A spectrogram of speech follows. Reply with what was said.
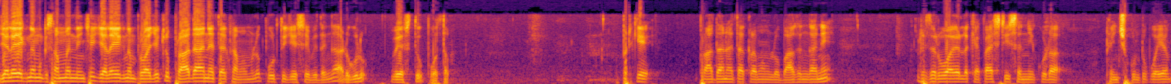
జలయజ్ఞంకు సంబంధించి జలయజ్ఞం ప్రాజెక్టులు ప్రాధాన్యత క్రమంలో పూర్తి చేసే విధంగా అడుగులు వేస్తూ పోతాం. ఇప్పటికే ప్రాధాన్యత క్రమంలో భాగంగానే రిజర్వాయర్ల కెపాసిటీస్ అన్నీ కూడా పెంచుకుంటూ పోయాం.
